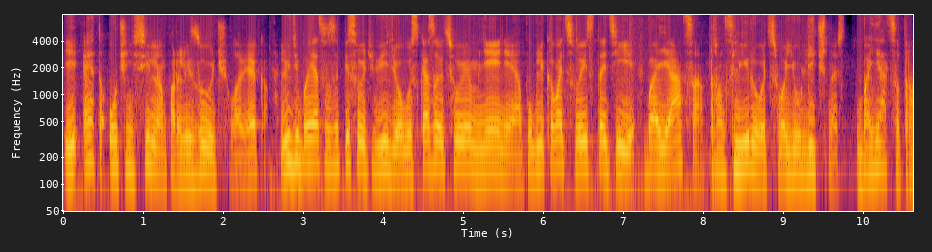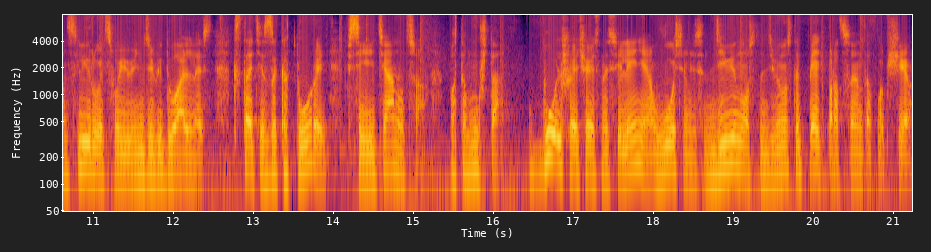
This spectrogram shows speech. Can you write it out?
И это очень сильно парализует человека. Люди боятся записывать видео, высказывать свое мнение, опубликовать свои статьи, боятся транслировать свою личность, боятся транслировать свою индивидуальность, кстати, за которой все и тянутся. Потому что большая часть населения, 80, 90, 95 процентов вообще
